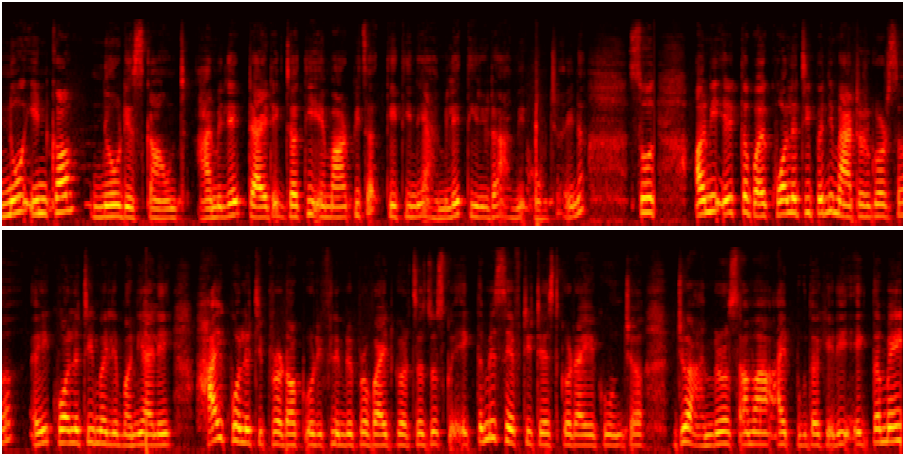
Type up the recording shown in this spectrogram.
नो इन्कम नो डिस्काउन्ट हामीले डाइरेक्ट जति एमआरपी छ त्यति नै हामीले तिरेर हामी आउँछ होइन? सो अनि एक त भयो क्वालिटी पनि म्याटर गर्छ है? क्वालिटी मैले भनिहालेँ हाई क्वालिटी प्रडक्ट ओरिफ्लेमले प्रोभाइड गर्छ जसको एकदमै सेफ्टी टेस्ट गराएको हुन्छ। जो हाम्रोसम्म आइपुग्दाखेरि एकदमै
